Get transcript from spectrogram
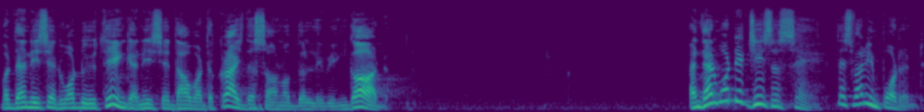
But then he said, What do you think? And he said, Thou art the Christ, the Son of the living God. And then what did Jesus say? That's very important.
